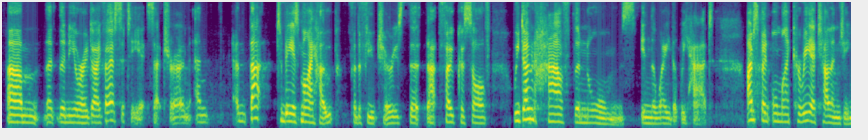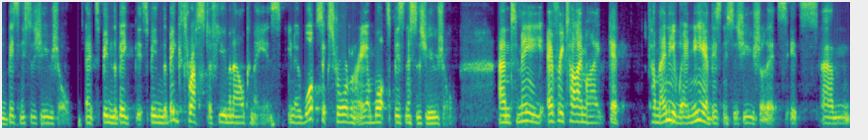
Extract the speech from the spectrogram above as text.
um, the, the neurodiversity, etc. And and and that to me is my hope for the future is that that focus of we don't have the norms in the way that we had. I've spent all my career challenging business as usual. It's been the big it's been the big thrust of human alchemy is, you know, what's extraordinary and what's business as usual. And to me, every time I get come anywhere near business as usual, it's it's um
